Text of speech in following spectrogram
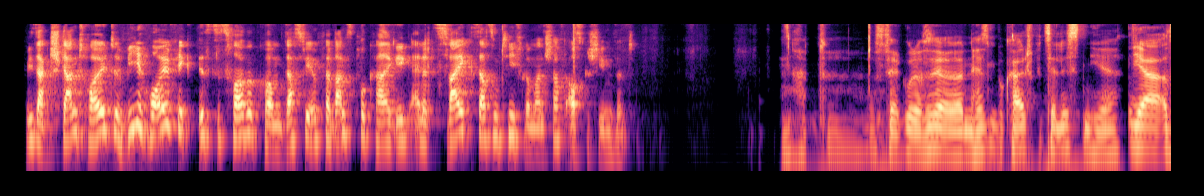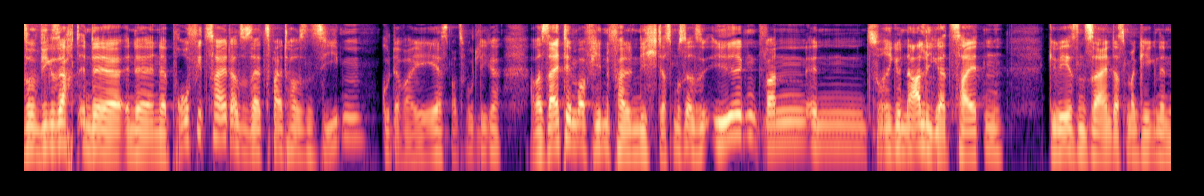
wie gesagt, Stand heute, wie häufig ist es vorgekommen, dass wir im Verbandspokal gegen eine zwei Klassen tiefere Mannschaft ausgeschieden sind? Hat, äh, das ist ja gut. Das ist ja ein Hessen-Pokal-Spezialisten hier. Ja, also wie gesagt, in der, in der, in der Profizeit, also seit 2007, gut, da war ja eh erstmal Zweitliga, aber seitdem auf jeden Fall nicht. Das muss also irgendwann in, zu Regionalliga-Zeiten gewesen sein, dass man gegen den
